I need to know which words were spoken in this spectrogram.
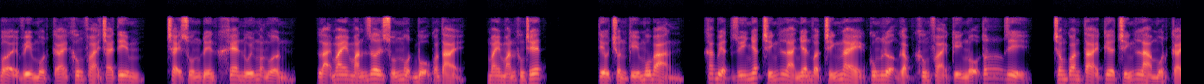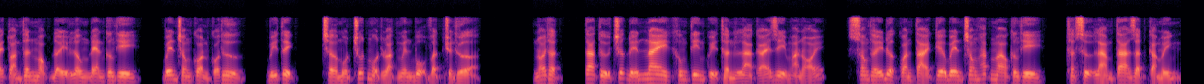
bởi vì một cái không phải trái tim, chạy xuống đến khe núi ngọn nguồn, lại may mắn rơi xuống một bộ quan tài, may mắn không chết. Tiêu chuẩn ký mô bản, khác biệt duy nhất chính là nhân vật chính này cung lượng gặp không phải kỳ ngộ tốt gì, trong quan tài kia chính là một cái toàn thân mọc đầy lông đen cương thi, bên trong còn có thư, bí tịch, chờ một chút một loạt nguyên bộ vật truyền thừa. Nói thật, ta từ trước đến nay không tin quỷ thần là cái gì mà nói, song thấy được quan tài kia bên trong hắc mao cương thi, thật sự làm ta giật cả mình,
